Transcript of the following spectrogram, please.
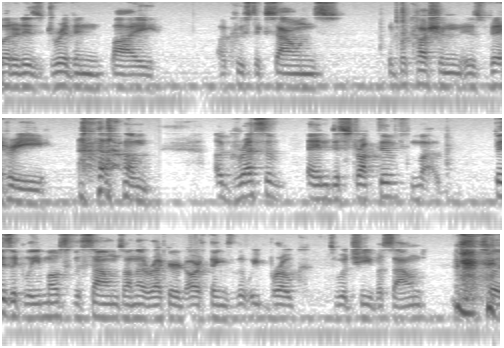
but it is driven by acoustic sounds. The percussion is very um, aggressive and destructive. Physically, most of the sounds on that record are things that we broke to achieve a sound. So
